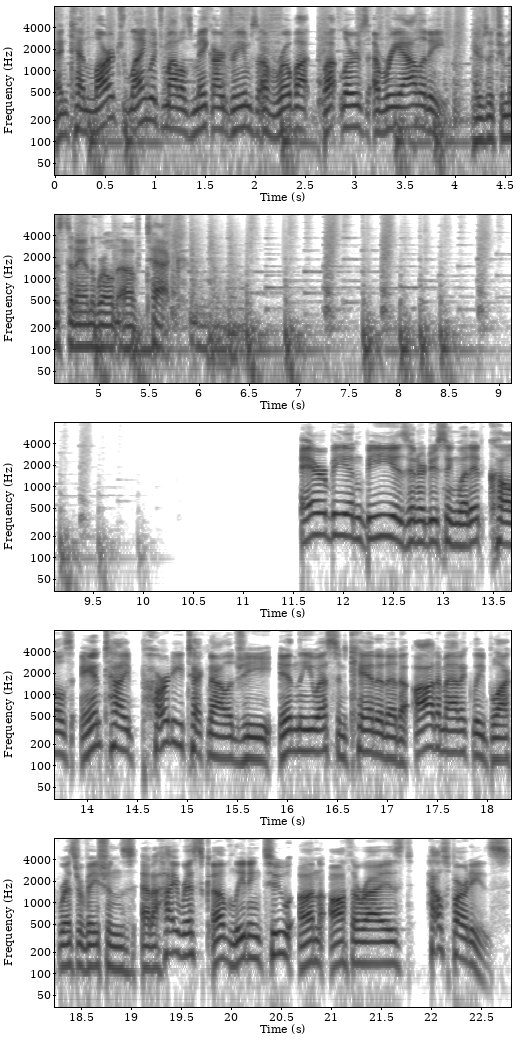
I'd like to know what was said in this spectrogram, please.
And can large language models make our dreams of robot butlers a reality? Here's what you missed today in the world of tech. Airbnb is introducing what it calls anti party technology in the US and Canada to automatically block reservations at a high risk of leading to unauthorized house parties.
